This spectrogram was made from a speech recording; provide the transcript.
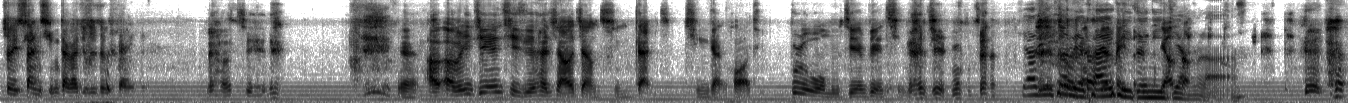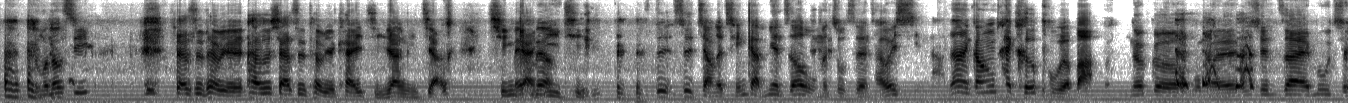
所以善行大概就是这个概念。了解。对，阿阿明今天其实很想要讲情感情感话题，不如我们今天变情感节目这样。下次特别开题给你讲了。什么东西？下次特别，他说下次特别开集让你讲情感议题。是是讲了情感面之后，我们主持人才会醒啊。当然刚刚太科普了吧？那个我们现在目前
